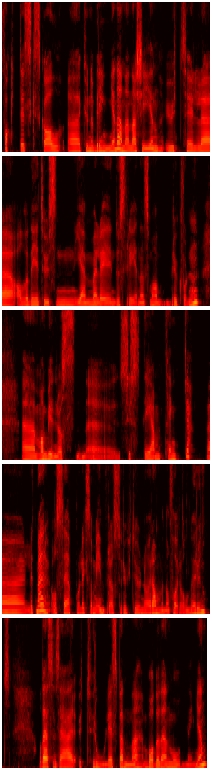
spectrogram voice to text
faktisk skal uh, kunne bringe denne energien ut til uh, alle de tusen hjem eller industriene som har bruk for den. Uh, man begynner å systemtenke litt mer. Og se på liksom infrastrukturen og rammene og forholdene rundt. Og det syns jeg er utrolig spennende. Både den modningen,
